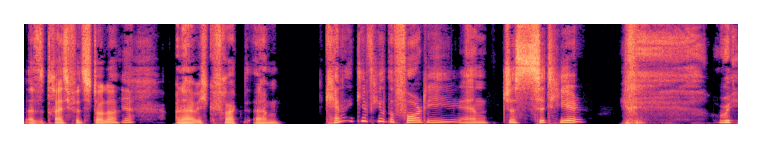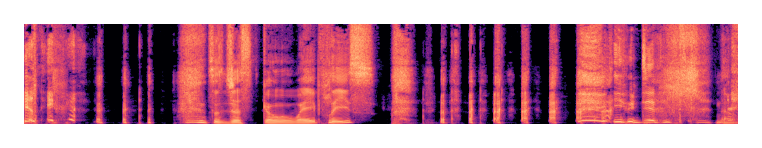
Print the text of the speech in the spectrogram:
also 30, 40 Dollar. Ja. Und dann habe ich gefragt, um, can I give you the 40 and just sit here? Really? So just go away, please. you didn't. No, I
